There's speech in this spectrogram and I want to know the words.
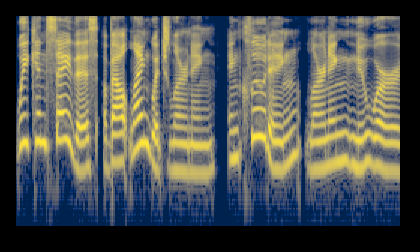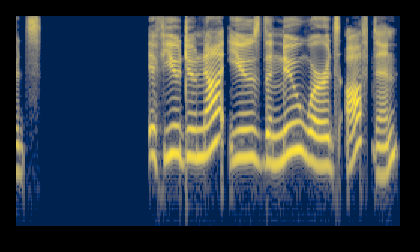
We can say this about language learning, including learning new words. If you do not use the new words often,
